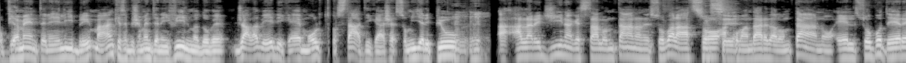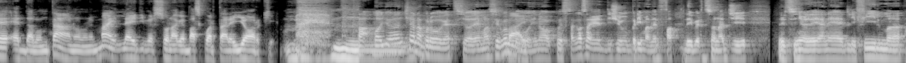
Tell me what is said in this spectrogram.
ovviamente nei libri, ma anche semplicemente nei film, dove già la vedi che è molto statica, cioè somiglia di più mm-hmm. a, alla regina che sta lontana nel suo palazzo sì. a comandare da lontano e il suo potere è da lontano, non è mai lei di persona che va a squartare gli orchi. Ma voglio lanciare una provocazione, ma secondo Vai. voi no, questa cosa che dicevo prima del fatto dei personaggi del Signore degli Anelli, film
